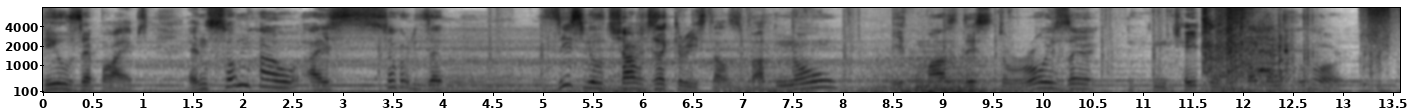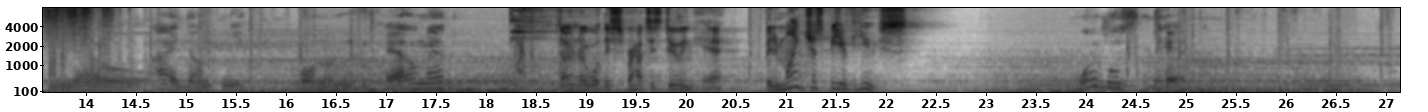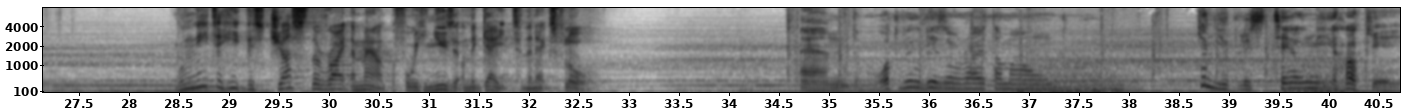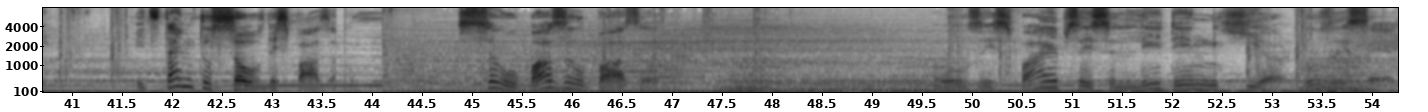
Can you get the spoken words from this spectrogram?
fill the pipes and somehow I thought that this will charge the crystals but no it must destroy the gate to the second floor no I don't need one helmet. Don't know what this sprout is doing here, but it might just be of use. What was that? We'll need to heat this just the right amount before we can use it on the gate to the next floor. And what will be the right amount? Can you please tell me? Okay. It's time to solve this puzzle. So, puzzle, puzzle. All these pipes is leading here to this egg.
